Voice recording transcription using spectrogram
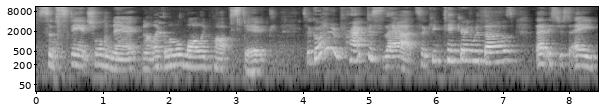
substantial neck, not like a little lollipop stick. So go ahead and practice that. So keep tinkering with those. That is just a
